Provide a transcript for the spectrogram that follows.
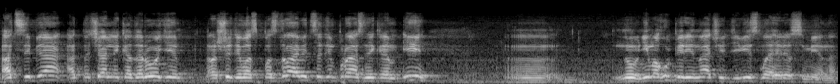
От себя, от начальника дороги, разрешите вас поздравить с этим праздником и, э, ну, не могу переиначить девиз лагеря смена.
